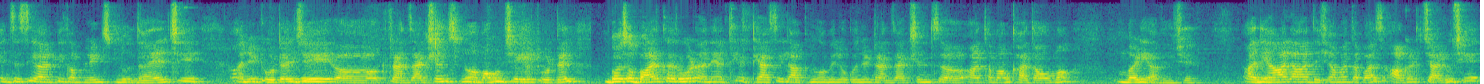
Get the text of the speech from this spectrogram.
એનસીસીઆરપી કમ્પ્લેન્ટ્સ નોંધાયેલ છે અને ટોટલ જે ટ્રાન્ઝેક્શન્સનો અમાઉન્ટ છે એ ટોટલ બસો બાર કરોડ અને અઠ્યાસી લાખનું અમે લોકોને ટ્રાન્ઝેક્શન્સ આ તમામ ખાતાઓમાં મળી આવ્યું છે. અને હાલ આ દિશામાં તપાસ આગળ ચાલુ છે.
